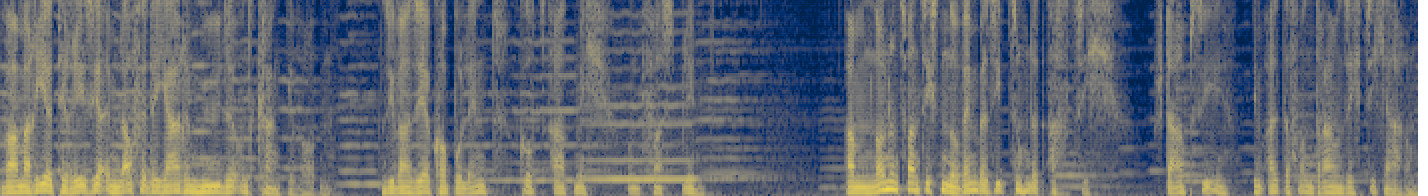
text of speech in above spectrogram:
war Maria Theresia im Laufe der Jahre müde und krank geworden. Sie war sehr korpulent, kurzatmig und fast blind. Am 29. November 1780 starb sie im Alter von 63 Jahren.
